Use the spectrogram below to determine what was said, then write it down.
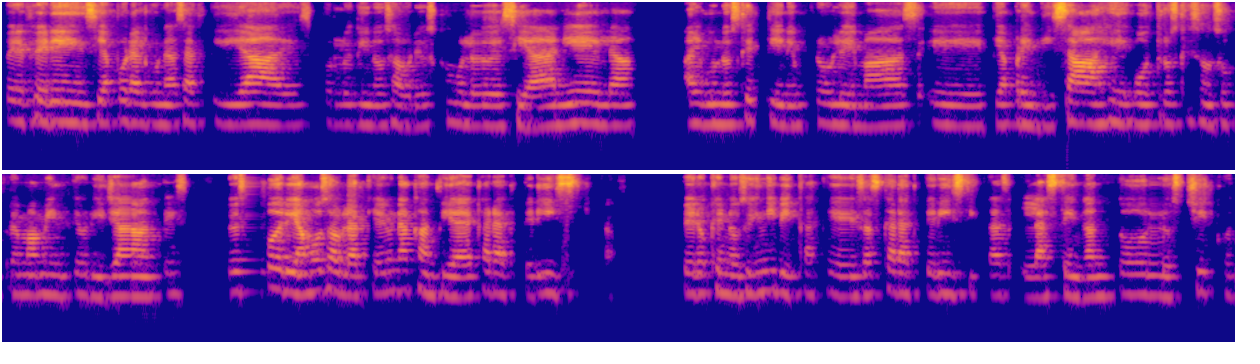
preferencia por algunas actividades, por los dinosaurios, como lo decía Daniela, algunos que tienen problemas eh, de aprendizaje, otros que son supremamente brillantes. Entonces podríamos hablar que hay una cantidad de características, pero que no significa que esas características las tengan todos los chicos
